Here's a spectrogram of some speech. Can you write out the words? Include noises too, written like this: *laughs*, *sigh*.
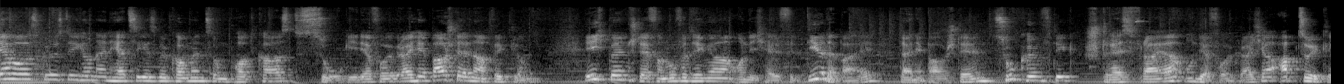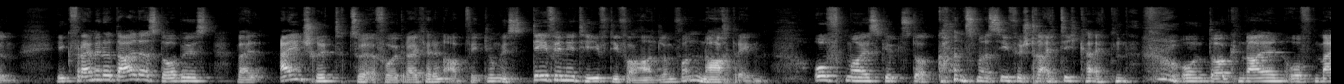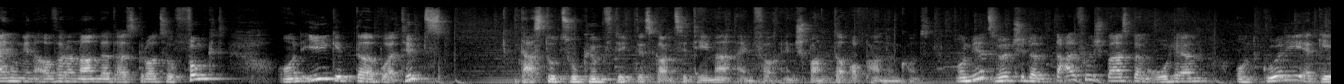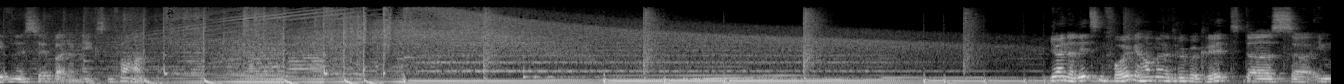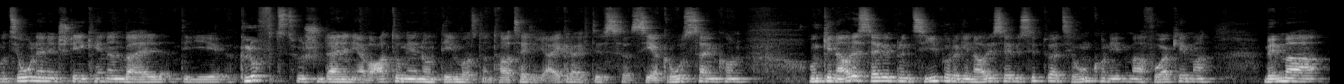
Servus, grüß dich und ein herzliches Willkommen zum Podcast So geht erfolgreiche Baustellenabwicklung. Ich bin Stefan Ufertinger und ich helfe dir dabei, deine Baustellen zukünftig stressfreier und erfolgreicher abzuwickeln. Ich freue mich total, dass du da bist, weil ein Schritt zur erfolgreicheren Abwicklung ist definitiv die Verhandlung von Nachträgen. Oftmals gibt es da *laughs* ganz massive Streitigkeiten und da knallen oft Meinungen aufeinander, dass gerade so funkt. Und ich gebe da ein paar Tipps, dass du zukünftig das ganze Thema einfach entspannter abhandeln kannst. Und jetzt wünsche ich dir total viel Spaß beim Ohren und gute Ergebnisse bei der nächsten Verhandlung. Ja, in der letzten Folge haben wir darüber geredet, dass äh, Emotionen entstehen können, weil die Kluft zwischen deinen Erwartungen und dem, was dann tatsächlich eingereicht ist, äh, sehr groß sein kann. Und genau dasselbe Prinzip oder genau dieselbe Situation kann eben auch vorkommen, wenn man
